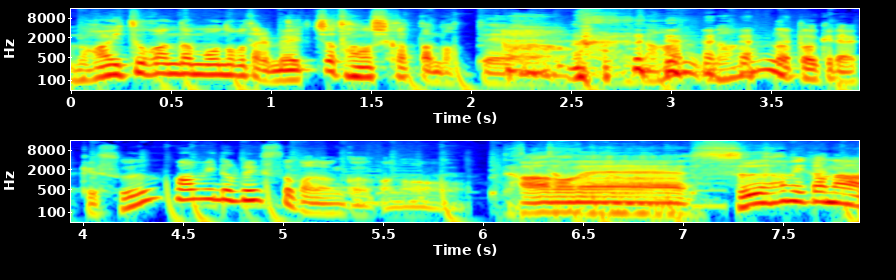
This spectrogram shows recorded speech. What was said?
ナイトガンダム物語めっちゃ楽しかったんだって。なん、何の時だっけ？スーファミのベストかなんかかな？あのね、スーファミかな？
